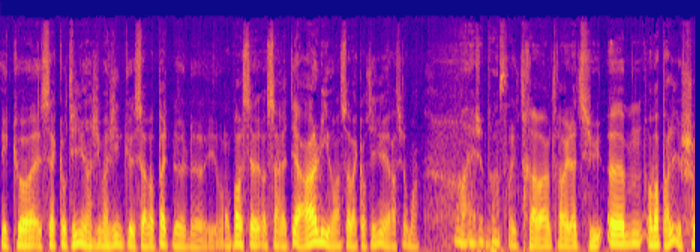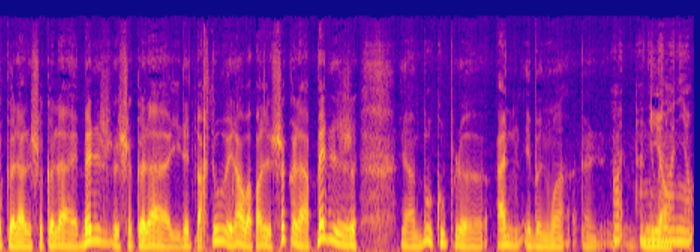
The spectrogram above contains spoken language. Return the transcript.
Et que euh, ça continue, hein. j'imagine que ça va pas être le, le- on va pas s'arrêter à un livre, hein. ça va continuer, rassure-moi. Ouais, je pense. On travaille, là-dessus. Euh, on va parler de chocolat. Le chocolat est belge, le chocolat il est de partout. Et là, on va parler de chocolat belge. Il y a un beau couple, Anne et Benoît. euh, Ouais, Anne et. Benoît Niant,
